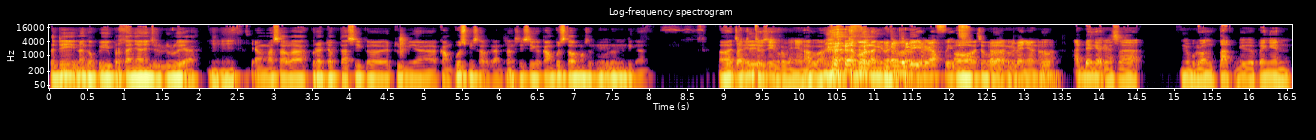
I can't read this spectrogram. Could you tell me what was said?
tadi nanggapi pertanyaannya dulu dulu ya Mm-mm. yang masalah beradaptasi ke dunia kampus misalkan transisi ke kampus tau maksudmu Hmm. nanti kan Eh, bukan jadi itu sih pertanyaan apa coba ulangi itu lagi lebih grafis oh coba kalau pertanyaan tuh Ah. ada nggak rasa ngeberontak gitu pengen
